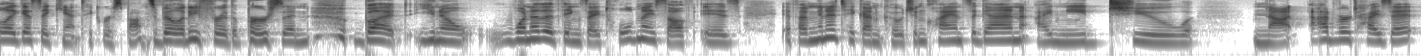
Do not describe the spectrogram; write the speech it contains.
well, I guess I can't take responsibility for the person, but you know, one of the things I told myself is if I'm going to take on coaching clients again, I need to not advertise it.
